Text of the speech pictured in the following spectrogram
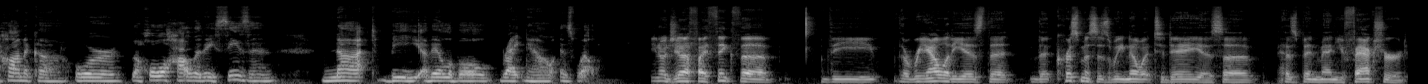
Hanukkah or the whole holiday season not be available right now as well. You know, Jeff, I think the the the reality is that that Christmas as we know it today is uh, has been manufactured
